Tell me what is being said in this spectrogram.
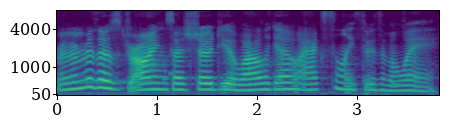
Remember those drawings I showed you a while ago? I accidentally threw them away.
